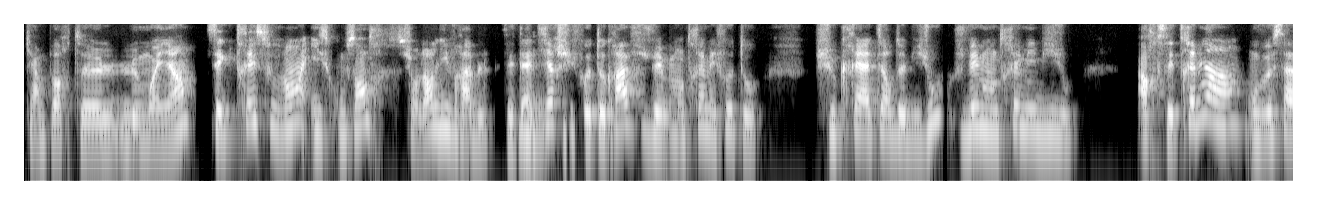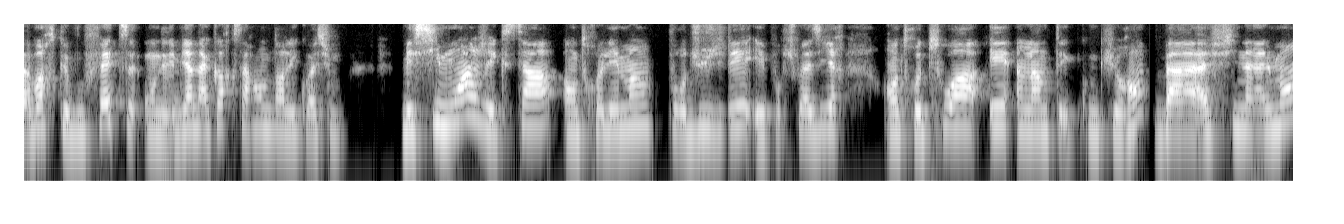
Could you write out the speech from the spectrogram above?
qu'importe euh, le moyen, c'est que très souvent, ils se concentrent sur leur livrable. C'est-à-dire, mm. je suis photographe, je vais montrer mes photos. Je suis créateur de bijoux, je vais montrer mes bijoux. Alors, c'est très bien, hein. on veut savoir ce que vous faites, on est bien d'accord que ça rentre dans l'équation. Mais si moi, j'ai que ça entre les mains pour juger et pour choisir entre toi et l'un de tes concurrents, bah finalement,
